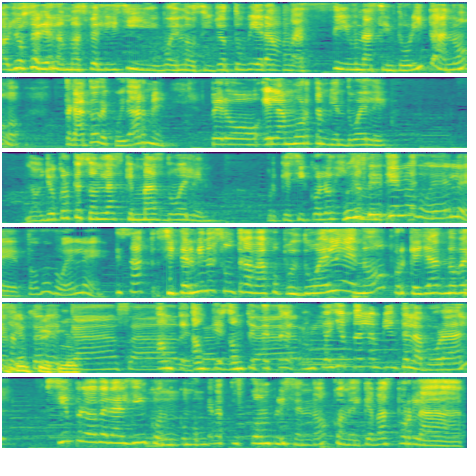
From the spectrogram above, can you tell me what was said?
Ah, Yo sería la más feliz y bueno, si yo tuviera así una cinturita, ¿no? Trato de cuidarme, pero el amor también duele. No, yo creo que son las que más duelen, porque Pues psicológicamente es que ¿qué no duele, todo duele. Exacto. Si terminas un trabajo, pues duele, ¿no? Porque ya no ves a. Cambiarte de casa, aunque aunque un aunque te tra- aunque haya mal ambiente laboral, siempre va a haber alguien con Mm. como que era tu cómplice, ¿no? Con el que vas por las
